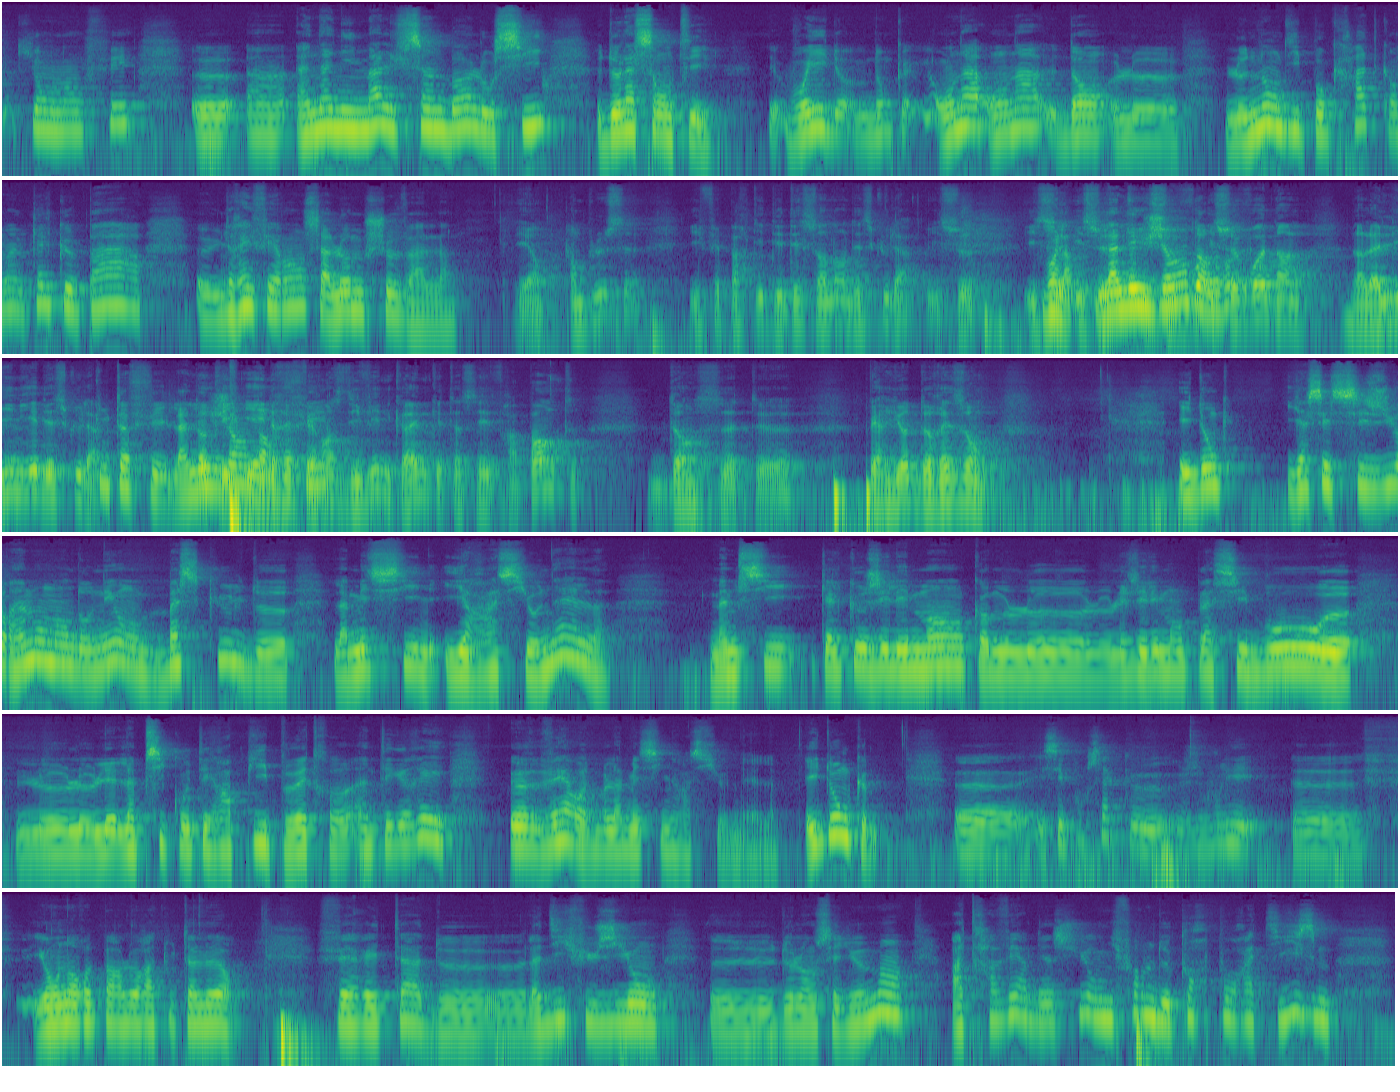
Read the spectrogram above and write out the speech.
qui ont en fait euh, un, animal symbole aussi de la santé. Vous voyez, donc on a, on a dans le, le nom d'Hippocrate quand même quelque part euh, une référence à l'homme cheval. Et en, plus, il fait partie des descendants d'Esculape. Il se, il voilà, la légende. Il se, voit, dans, dans, la lignée d'Esculape. Tout à fait. La légende. il y a une référence divine quand même qui est assez frappante dans cette euh, période de raison. Et donc, il y a cette césure, à un moment donné, on bascule de la médecine irrationnelle, même si quelques éléments comme les éléments placebo, euh, la psychothérapie peut être intégrée euh, vers la médecine rationnelle. Et donc, euh, et c'est pour ça que je voulais, et on en reparlera tout à l'heure, faire état de la diffusion euh, de l'enseignement à travers bien sûr une forme de corporatisme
